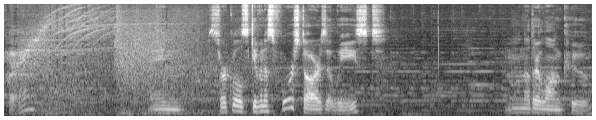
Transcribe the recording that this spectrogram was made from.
Okay. And Circle's given us four stars at least. Another Lon'qu.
